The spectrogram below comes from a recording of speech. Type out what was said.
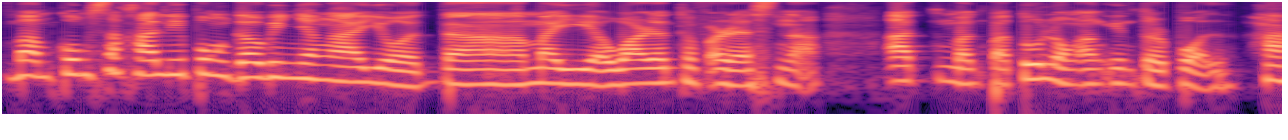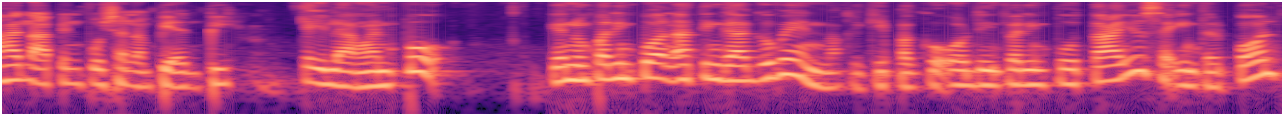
Ma'am, kung sakali pong gawin niya ngayon na may warrant of arrest na at magpatulong ang Interpol, hahanapin po siya ng PNP? Kailangan po. Ganun pa rin po ang ating gagawin. Makikipag-coordinate pa rin po tayo sa Interpol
